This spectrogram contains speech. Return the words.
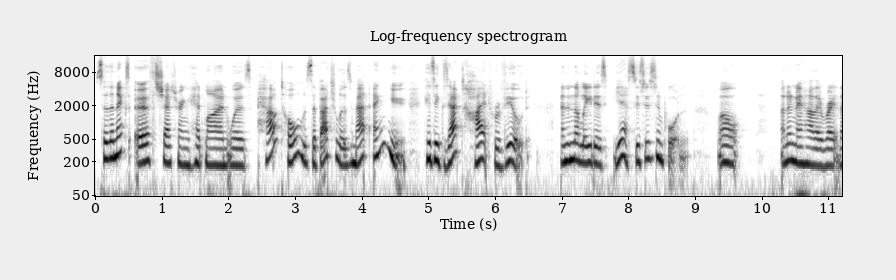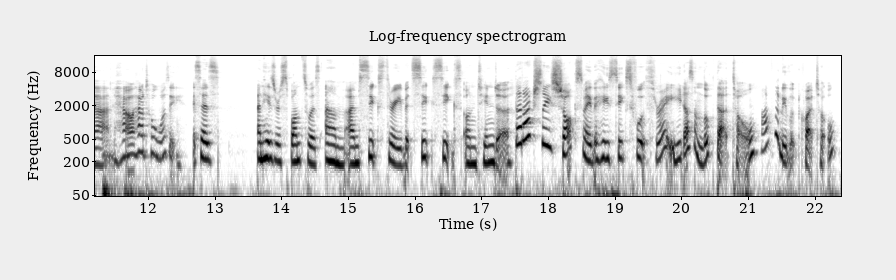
So the next earth-shattering headline was How tall is the Bachelor's Matt Agnew? His exact height revealed. And then the lead is, Yes, this is important. Well, I don't know how they rate that. How how tall was he? It says, and his response was, um, I'm six three, but six six on Tinder. That actually shocks me that he's six foot three. He doesn't look that tall. I thought he looked quite tall.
